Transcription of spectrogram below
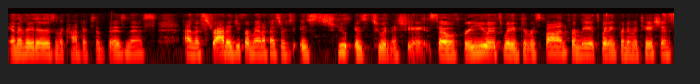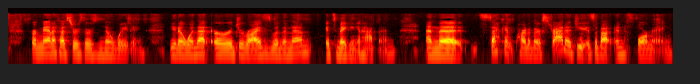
innovators in the context of business and the strategy for manifestors is to is to initiate. So for you it's waiting to respond. For me it's waiting for an invitation. For manifestors there's no waiting. You know when that urge arises within them it's making it happen. And the second part of their strategy is about informing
